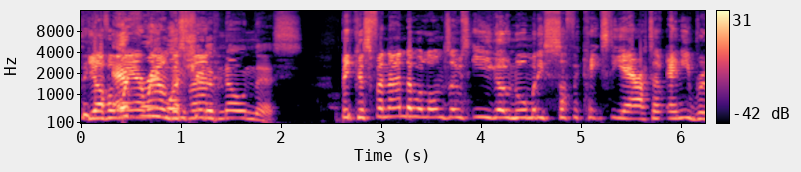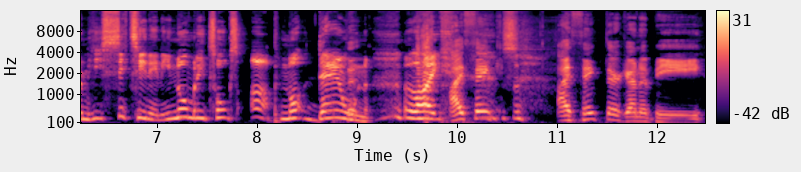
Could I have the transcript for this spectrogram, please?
the other way around, Everyone should have known this. Because Fernando Alonso's ego normally suffocates the air out of any room he's sitting in. He normally talks up, not down. like I think I think they're gonna be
